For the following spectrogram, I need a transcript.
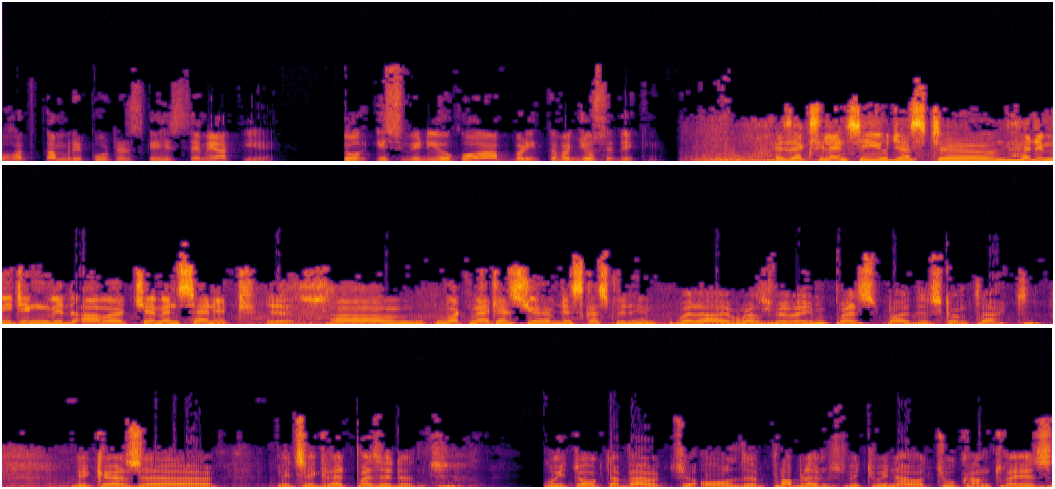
بہت کم رپورٹرز کے حصے میں آتی ہے تو اس ویڈیو کو آپ بڑی توجہ سے دیکھیں His Excellency, you just uh, had a meeting with our Chairman Senate. Yes. Uh, what matters you have discussed with him? Well, I was very impressed by this contact because uh, it's a great president. We talked about all the problems between our two countries,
